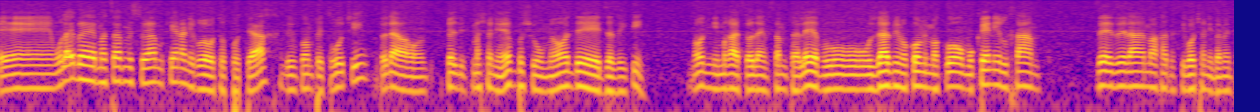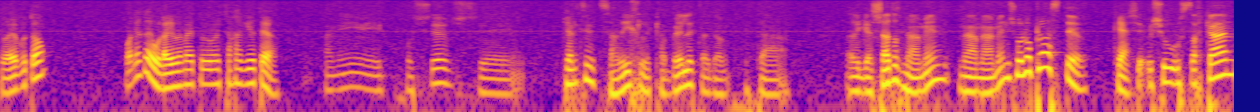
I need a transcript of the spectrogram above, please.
אה, אולי במצב מסוים כן אני רואה אותו פותח במקום פטרוצ'י. אתה יודע, קלטינס, מה שאני אוהב בו שהוא מאוד אה, תזזיתי. מאוד נמרץ, לא יודע אם שמת לב, הוא הוא זז ממקום למקום, הוא כן נלחם. זה זה למה אחת הסיבות שאני באמת אוהב אותו. בוא נראה, אולי באמת הוא ישחק יותר. אני חושב שקלטינס צריך לקבל את, הדו, את ההרגשה הזאת מהמאמן, מהמאמן שהוא לא פלסטר. כן. ש, שהוא שחקן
